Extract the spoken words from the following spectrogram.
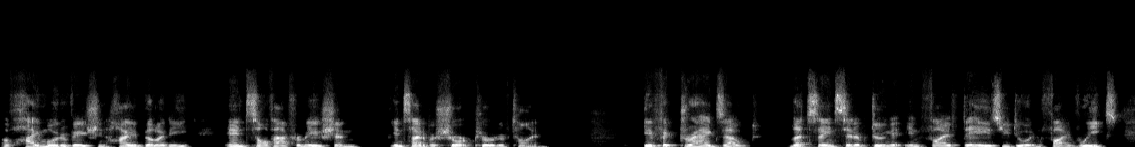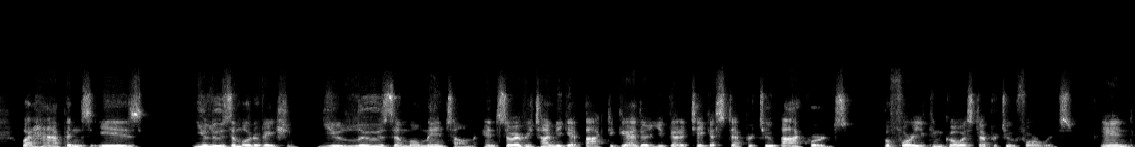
of high motivation, high ability, and self affirmation inside of a short period of time. If it drags out, let's say instead of doing it in five days, you do it in five weeks, what happens is you lose the motivation, you lose the momentum. And so every time you get back together, you've got to take a step or two backwards before you can go a step or two forwards. And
